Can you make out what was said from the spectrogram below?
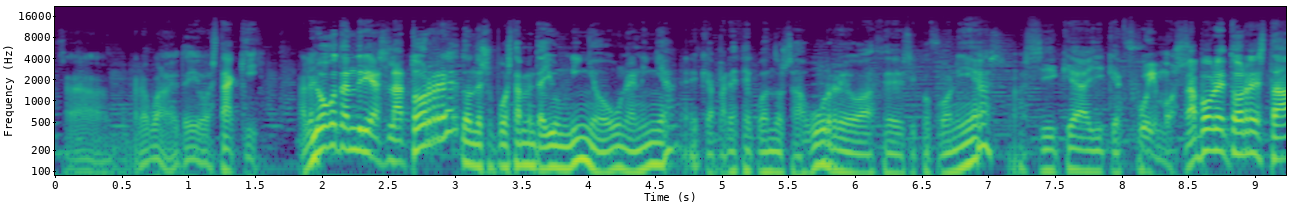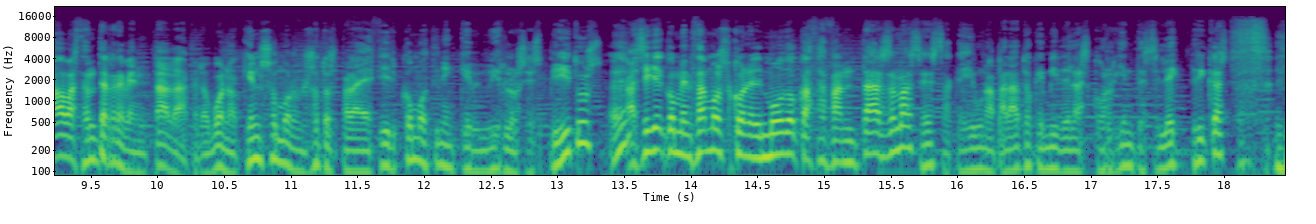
O sea, pero bueno, yo te digo, está aquí. Luego tendrías la torre, donde supuestamente hay un niño o una niña eh, que aparece cuando se aburre o hace psicofonías. Así que allí que fuimos. La pobre torre estaba bastante reventada, pero bueno, ¿quién somos nosotros para decir cómo tienen que vivir los espíritus? Eh? Así que comenzamos con el modo cazafantasmas. ¿eh? Saqué un aparato que mide las corrientes eléctricas.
